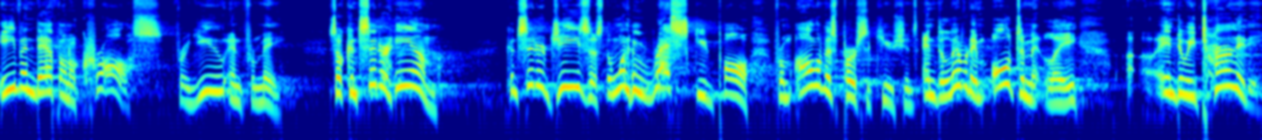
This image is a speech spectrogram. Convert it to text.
even death on a cross for you and for me. So consider him. Consider Jesus, the one who rescued Paul from all of his persecutions and delivered him ultimately uh, into eternity,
